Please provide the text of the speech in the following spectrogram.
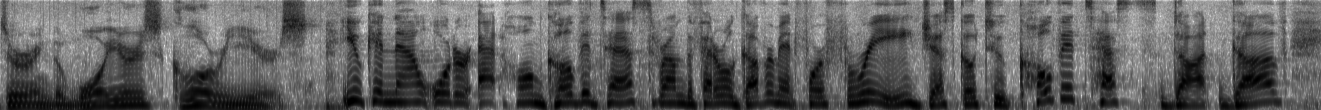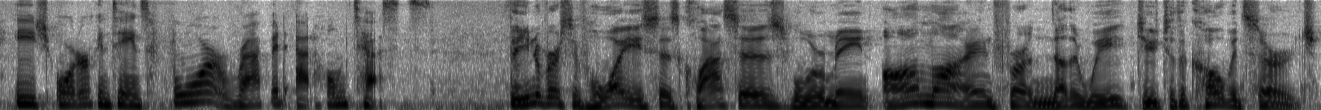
during the Warriors' glory years. You can now order at-home COVID tests from the federal government for free. Just go to covidtests.gov. Each order contains four rapid at-home tests. The University of Hawaii says classes will remain online for another week due to the COVID surge.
